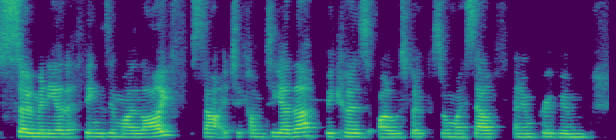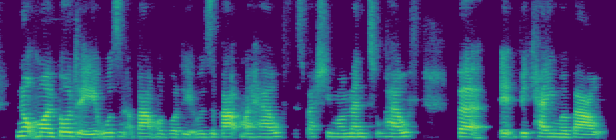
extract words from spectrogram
so many other things in my life started to come together because I was focused on myself and improving not my body. It wasn't about my body it was about my health especially my mental health but it became about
